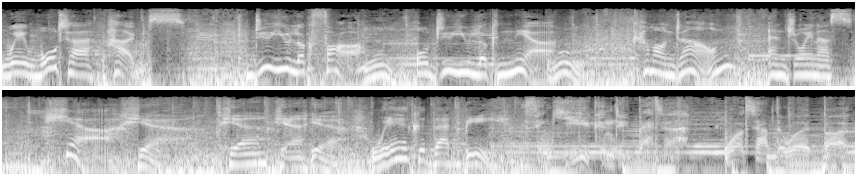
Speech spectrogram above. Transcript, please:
where water hugs. Do you look far or do you look near? Come on down and join us here. Here. Here, here, here. Where could that be? Think you can do better? WhatsApp the word bug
